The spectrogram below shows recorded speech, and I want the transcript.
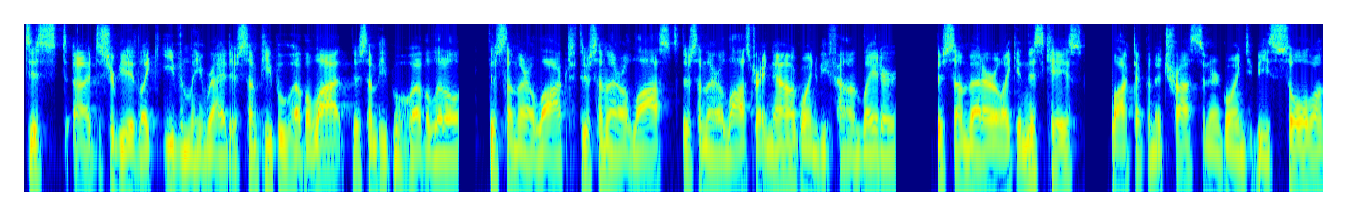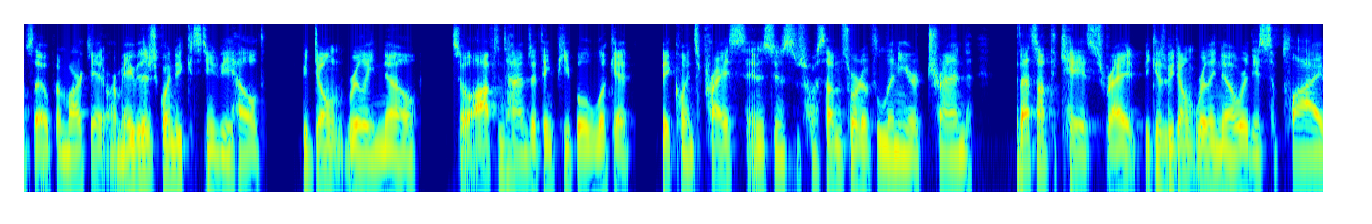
dis, uh, distributed like evenly, right? There's some people who have a lot, there's some people who have a little, there's some that are locked, there's some that are lost, there's some that are lost right now, going to be found later. There's some that are like in this case, locked up in a trust and are going to be sold onto the open market, or maybe they're just going to continue to be held. We don't really know. So oftentimes I think people look at Bitcoin's price and assume some sort of linear trend. But that's not the case, right? Because we don't really know where these supply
